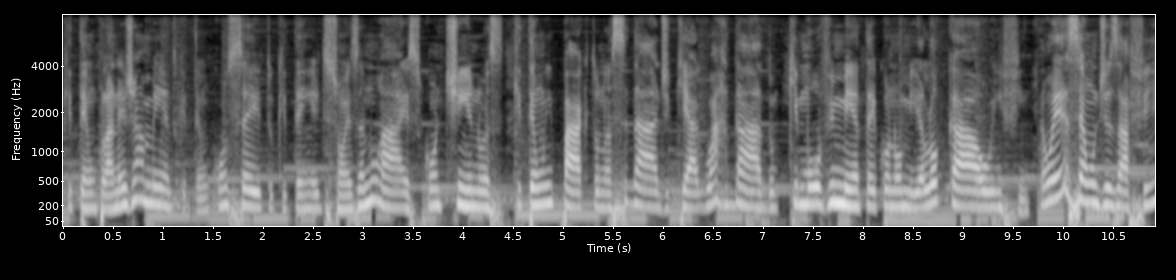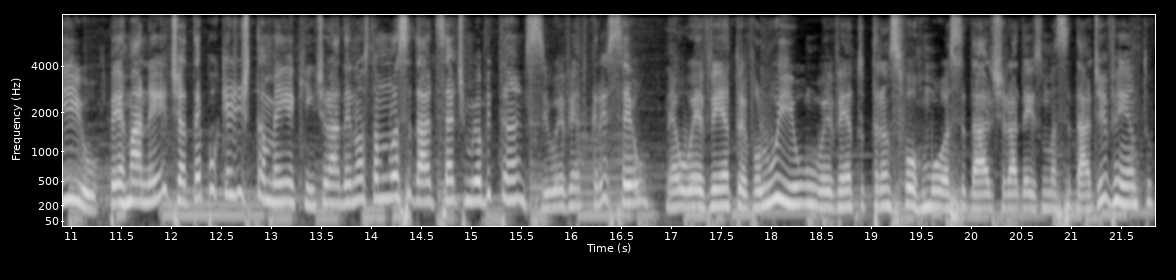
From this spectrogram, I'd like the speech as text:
que tem um planejamento, que tem um conceito, que tem edições anuais, contínuas, que tem um impacto na cidade, que é aguardado, que movimenta a economia local, enfim. Então esse é um desafio permanente, até porque a gente também aqui em Tiradentes, nós estamos numa cidade de 7 mil habitantes e o evento cresceu, né? o evento evoluiu, o evento transformou a cidade de Tiradentes numa cidade-evento.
